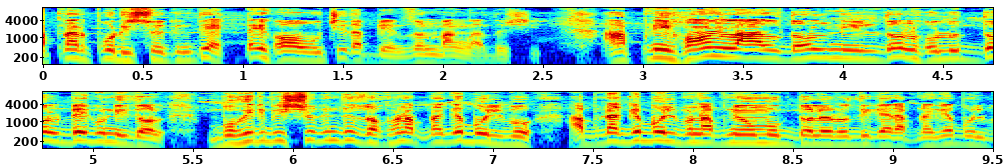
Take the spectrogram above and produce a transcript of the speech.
আপনার পরিচয় কিন্তু একটাই হওয়া উচিত আপনি একজন বাংলাদেশী। আপনি হন লাল দল, নীল দল, হলুদ দল, বেগুনি দল। বহির্বিশ্ব কিন্তু যখন আপনাকে বলব আপনাকে বলব না আপনি অমুক দলের অধিকার, আপনাকে বলব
